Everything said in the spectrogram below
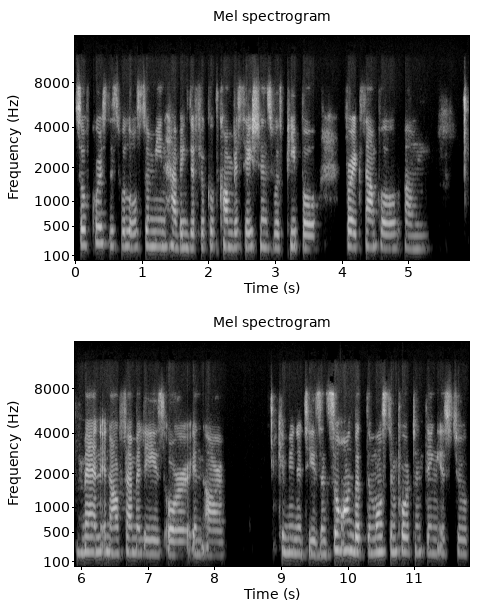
So of course, this will also mean having difficult conversations with people, for example, um, men in our families or in our communities and so on. But the most important thing is to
